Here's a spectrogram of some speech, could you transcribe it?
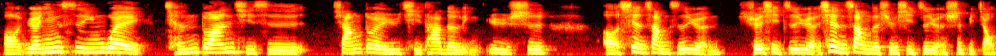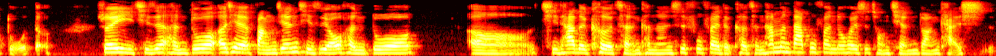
哦，呃，原因是因为前端其实相对于其他的领域是呃线上资源、学习资源、线上的学习资源是比较多的。所以其实很多，而且坊间其实有很多呃其他的课程，可能是付费的课程，他们大部分都会是从前端开始，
